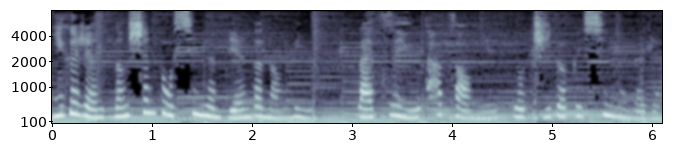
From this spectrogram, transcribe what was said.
一个人能深度信任别人的能力，来自于他早年有值得被信任的人。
